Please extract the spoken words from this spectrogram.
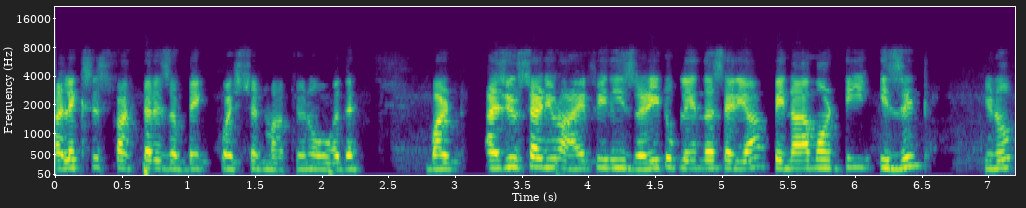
Alexis factor is a big question mark, you know, over there. But as you said, you know, I feel he's ready to play in this area. Pinamonti isn't, you know,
